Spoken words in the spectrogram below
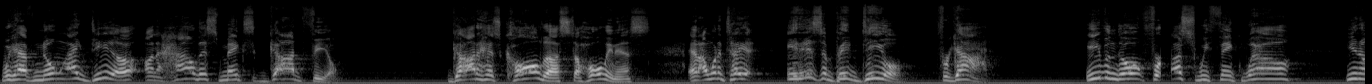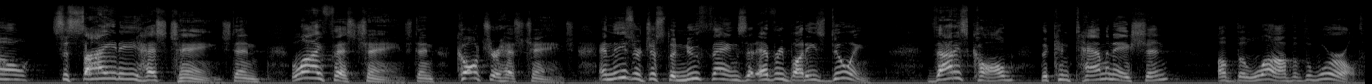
We have no idea on how this makes God feel. God has called us to holiness, and I want to tell you, it is a big deal for God. Even though for us we think, well, you know, society has changed and life has changed and culture has changed. And these are just the new things that everybody's doing. That is called the contamination of the love of the world.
